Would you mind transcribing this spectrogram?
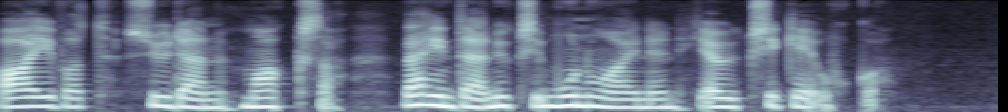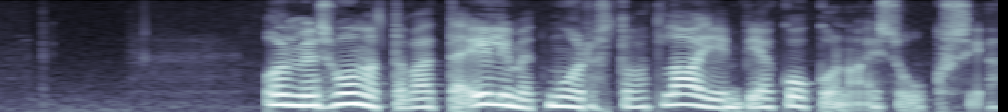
aivot, sydän, maksa, vähintään yksi munuainen ja yksi keuhko. On myös huomattava, että elimet muodostavat laajempia kokonaisuuksia.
